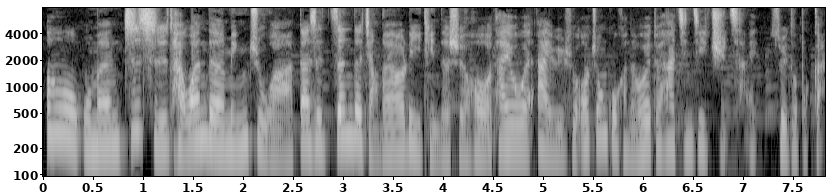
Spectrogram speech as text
哦，我们支持台湾的民主啊，但是真的讲到要力挺的时候，他又会碍于说哦，中国可能会对他经济制裁，所以都不敢。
